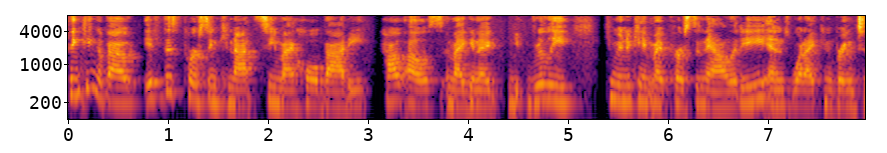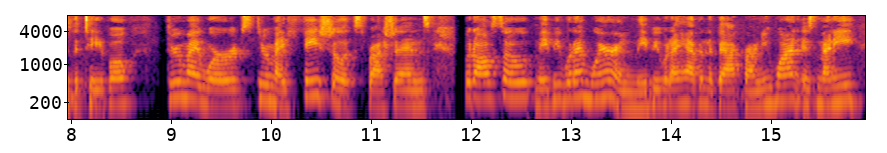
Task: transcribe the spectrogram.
thinking about if this person cannot see my whole body how else am I going to really communicate my personality and what I can bring to the table through my words, through my facial expressions, but also maybe what I'm wearing, maybe what I have in the background. You want as many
